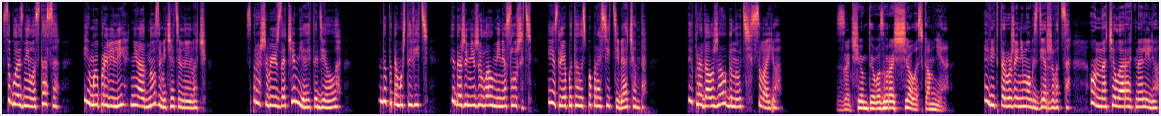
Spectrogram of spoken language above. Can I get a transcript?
соблазнила Стаса, и мы провели не одну замечательную ночь. Спрашиваешь, зачем я это делала? Да потому что ведь ты даже не желал меня слушать, если я пыталась попросить тебя о чем то Ты продолжал гнуть свое. «Зачем ты возвращалась ко мне?» Виктор уже не мог сдерживаться. Он начал орать на Лилю.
